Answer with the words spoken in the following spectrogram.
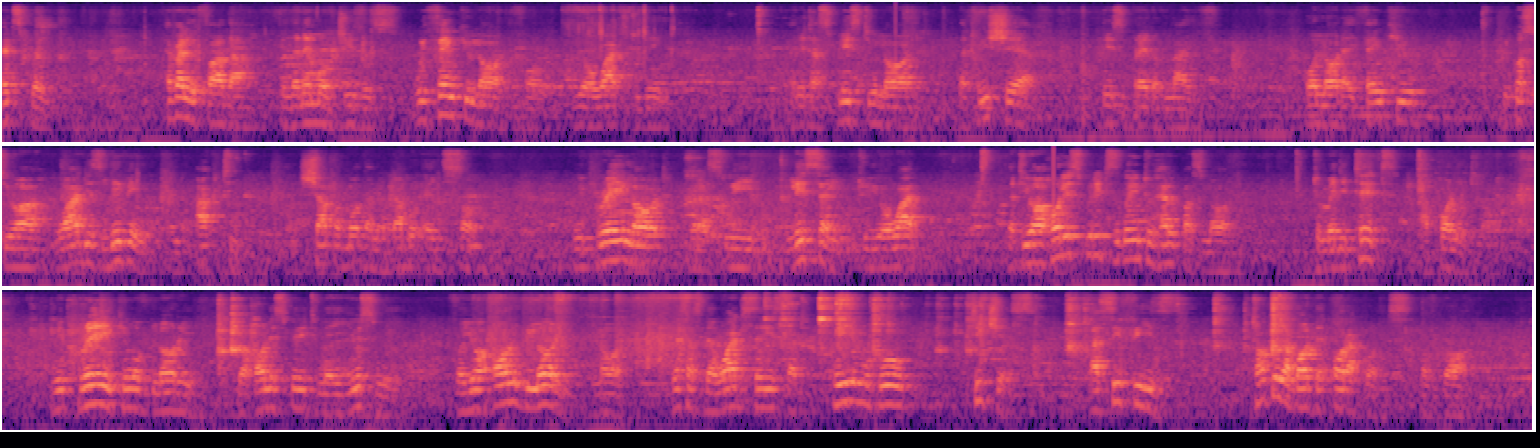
Let's pray. Heavenly Father, in the name of Jesus, we thank you, Lord, for your word today. And it has pleased you, Lord, that we share this bread of life. Oh Lord, I thank you because your word is living and active and sharper more than a double edged sword. We pray, Lord, that as we listen to your word, that your Holy Spirit is going to help us, Lord, to meditate upon it, Lord. We pray, King of glory, your Holy Spirit may use me for your own glory, Lord. Just as the word says that him who teaches as if he's talking about the oracles of God,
